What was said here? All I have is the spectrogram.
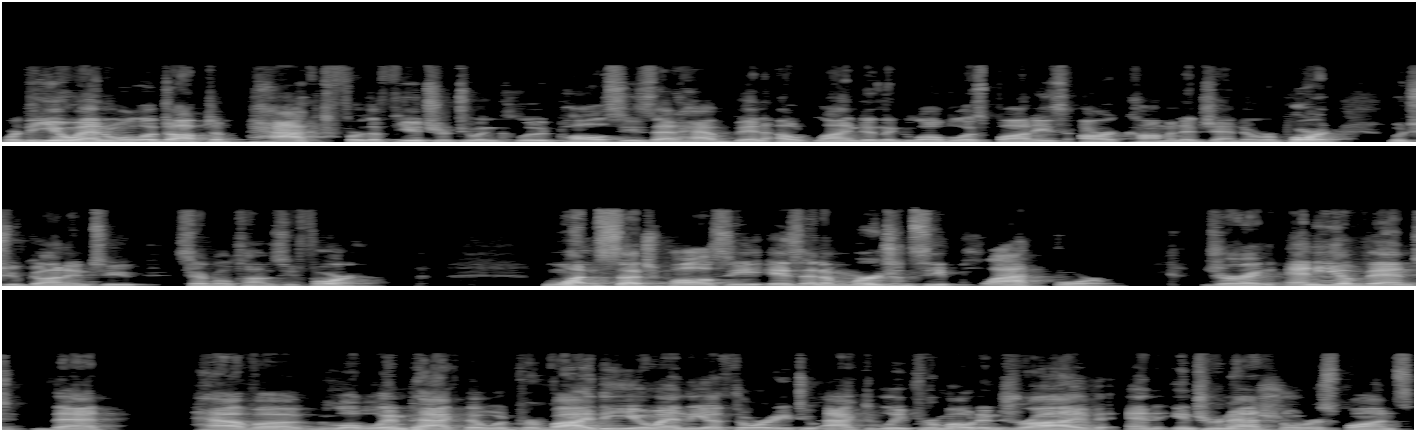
where the UN will adopt a pact for the future to include policies that have been outlined in the globalist body's Our Common Agenda report, which we've gone into several times before. One such policy is an emergency platform during any event that have a global impact that would provide the UN the authority to actively promote and drive an international response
